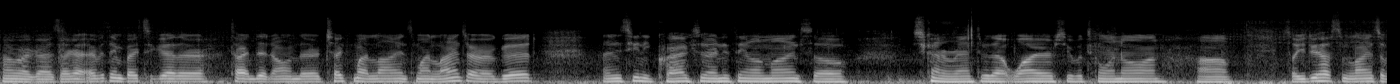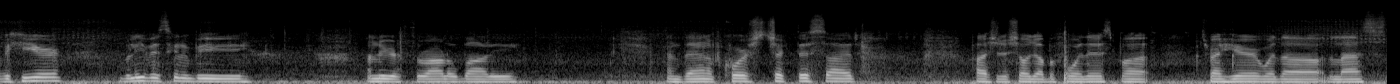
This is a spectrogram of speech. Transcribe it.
All right guys i got everything back together tightened it on there checked my lines. My lines are good. I didn't see any cracks or anything on mine so just kind of ran through that wire see what's going on. Um, so you do have some lines over here. I believe it's going to be under your throttle body. And then of course check this side. Probably should have showed y'all before this but it's right here where the, the last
